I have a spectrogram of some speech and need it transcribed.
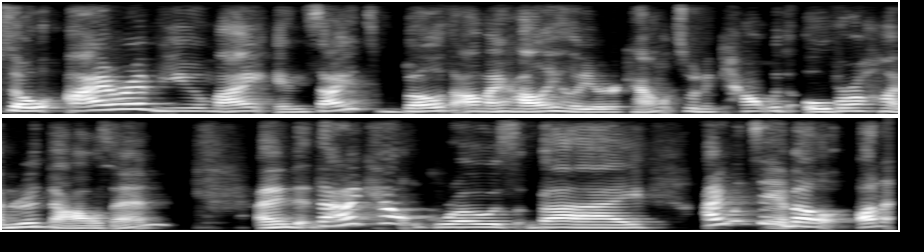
So I review my insights both on my Holly Hillyer account, so an account with over a hundred thousand, and that account grows by I would say about on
